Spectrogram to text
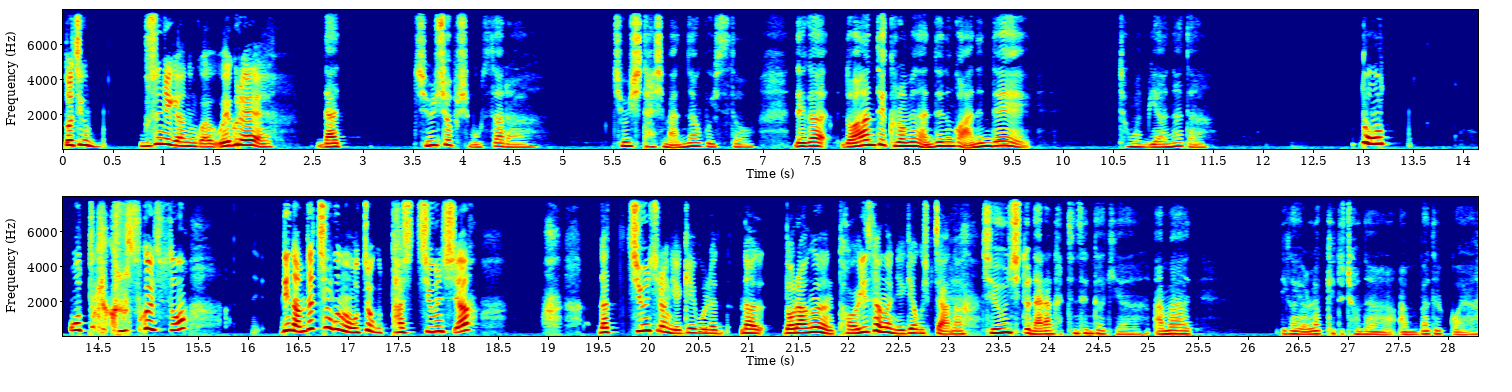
너 지금 무슨 얘기하는 거야? 왜 그래? 나 지훈 씨 없이 못 살아. 지훈 씨 다시 만나고 있어. 내가 너한테 그러면 안 되는 거 아는데 정말 미안하다. 너 어, 어떻게 그럴 수가 있어? 네 남자친구는 어쩌고 다시 지훈 씨야? 나 지훈 씨랑 얘기해 볼래. 나 너랑은 더 이상은 얘기하고 싶지 않아. 지훈 씨도 나랑 같은 생각이야. 아마 네가 연락해도 전화 안 받을 거야.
